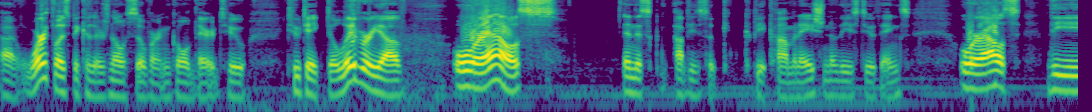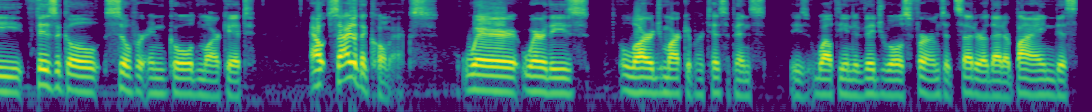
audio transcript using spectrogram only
uh, worthless because there's no silver and gold there to to take delivery of, or else, and this obviously could be a combination of these two things, or else the physical silver and gold market outside of the COMEX, where where these large market participants, these wealthy individuals, firms, etc., that are buying this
